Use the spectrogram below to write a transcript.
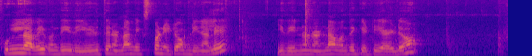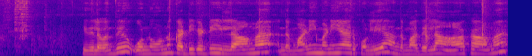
ஃபுல்லாகவே வந்து இதை இழுத்து நல்லா மிக்ஸ் பண்ணிட்டோம் அப்படின்னாலே இது இன்னும் நல்லா வந்து கெட்டியாயிடும். இதில் வந்து ஒன்று ஒன்றும் கட்டி கட்டி இல்லாமல் இந்த மணி மணியாக இருக்கும் இல்லையா அந்த மாதிரிலாம் ஆகாமல்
